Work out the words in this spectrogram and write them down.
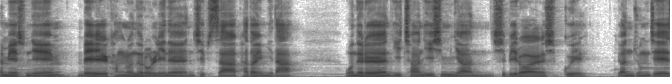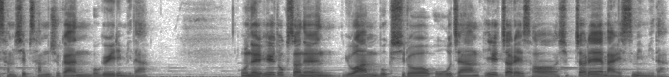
전미예수님, 매일 강론을 올리는 집사 파더입니다. 오늘은 2020년 11월 19일 연중제 33주간 목요일입니다. 오늘 일독서는 요한 묵시록 5장 1절에서 10절의 말씀입니다.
